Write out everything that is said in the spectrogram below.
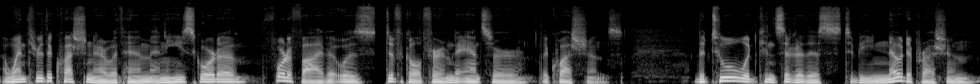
I went through the questionnaire with him and he scored a 4 to 5. It was difficult for him to answer the questions. The tool would consider this to be no depression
